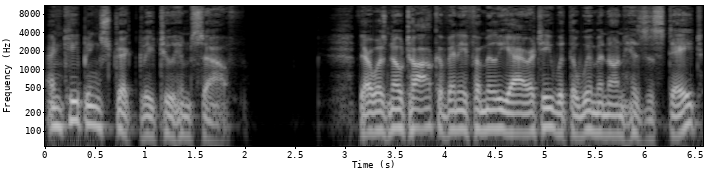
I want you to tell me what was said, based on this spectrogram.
and keeping strictly to himself. There was no talk of any familiarity with the women on his estate,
